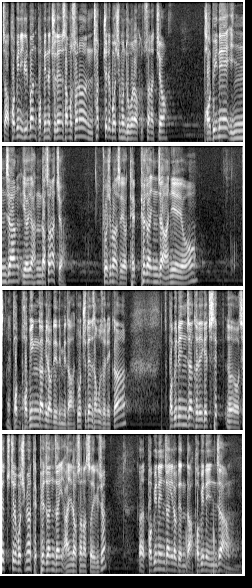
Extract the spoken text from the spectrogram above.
자, 법인 1번 법인의 주된 사무소는 첫 줄에 보시면 누구라고 써놨죠? 법인의 인장이어야 한다 써놨죠? 조심하세요. 대표자 인장 아니에요. 법, 법인감이라고 해야 됩니다. 이거 주된 사무소니까. 법인의 인장 그래야겠지. 세, 어, 세 줄에 보시면 대표자 인장이 아니라고 써놨어요. 그죠? 그러니까 법인의 인장이라고 된다. 법인의 인장.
